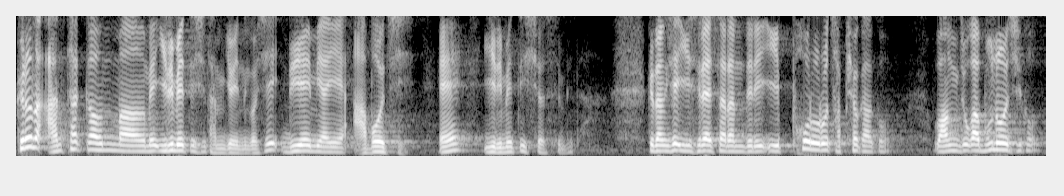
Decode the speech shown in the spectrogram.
그런 안타까운 마음의 이름의 뜻이 담겨 있는 것이 느에미아의 아버지 의 이름의 뜻이었습니다. 그 당시에 이스라엘 사람들이 이 포로로 잡혀가고 왕조가 무너지고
